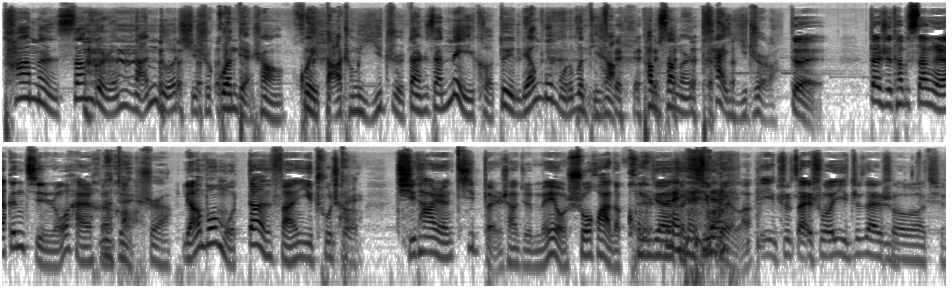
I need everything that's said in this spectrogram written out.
他们三个人难得其实观点上会达成一致，但是在那一刻对梁伯母的问题上，他们三个人太一致了。对，但是他们三个人跟锦荣还是很好。是啊，梁伯母但凡一出场。其他人基本上就没有说话的空间和机会了，一直在说，一直在说。我去，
